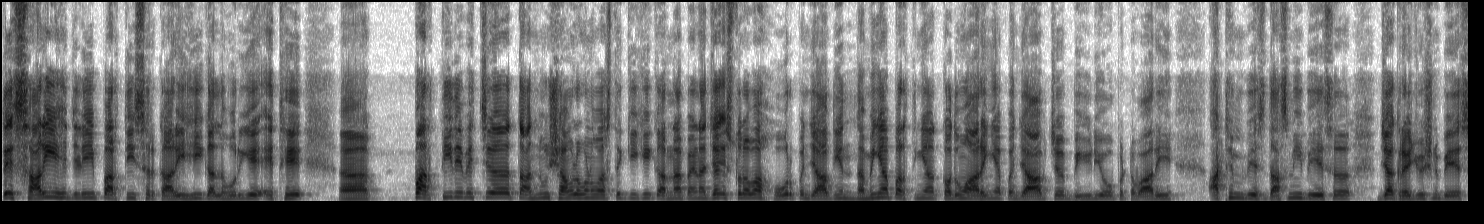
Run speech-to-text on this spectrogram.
ਤੇ ਸਾਰੀ ਇਹ ਜਿਹੜੀ ਭਰਤੀ ਸਰਕਾਰੀ ਹੀ ਗੱਲ ਹੋ ਰਹੀ ਹੈ। ਇੱਥੇ ਭਰਤੀ ਦੇ ਵਿੱਚ ਤੁਹਾਨੂੰ ਸ਼ਾਮਲ ਹੋਣ ਵਾਸਤੇ ਕੀ ਕੀ ਕਰਨਾ ਪੈਣਾ? ਜਾਂ ਇਸ ਤੋਂ ਇਲਾਵਾ ਹੋਰ ਪੰਜਾਬ ਦੀਆਂ ਨਵੀਆਂ ਭਰਤੀਆਂ ਕਦੋਂ ਆ ਰਹੀਆਂ? ਪੰਜਾਬ 'ਚ ਵੀਡੀਓ ਪਟਵਾਰੀ 8ਵੀਂ ਬੇਸ 10ਵੀਂ ਬੇਸ ਜਾਂ ਗ੍ਰੈਜੂਏਸ਼ਨ ਬੇਸ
